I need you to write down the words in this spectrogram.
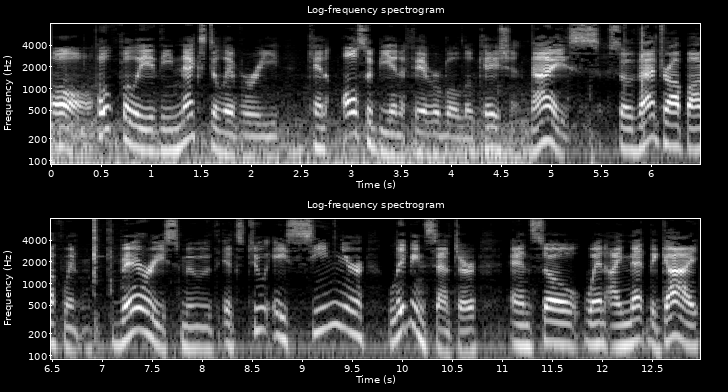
all. Hopefully the next delivery can also be in a favorable location. Nice. So that drop off went very smooth. It's to a senior living center. And so when I met the guy,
